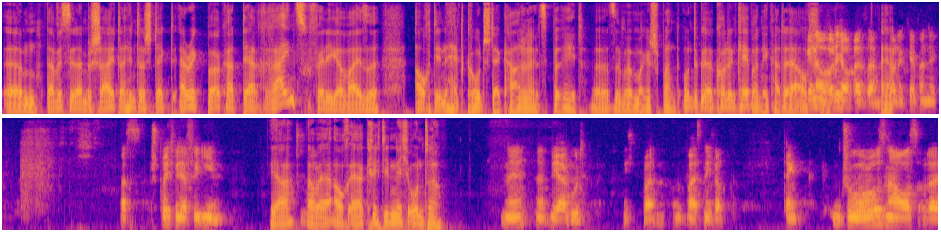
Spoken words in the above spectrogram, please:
Ähm, da wisst ihr dann Bescheid. Dahinter steckt Eric Burkhardt, der rein zufälligerweise auch den Headcoach der Cardinals berät. Da sind wir mal gespannt. Und äh, Colin Kaepernick hatte er auch Genau, schon. wollte ich auch gerade sagen. Ja. Colin Kaepernick. Das spricht wieder für ihn. Ja, aber er, auch er kriegt ihn nicht unter. Nee, ne, ja gut. Ich we- weiß nicht, ob denk Drew Rosenhaus oder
